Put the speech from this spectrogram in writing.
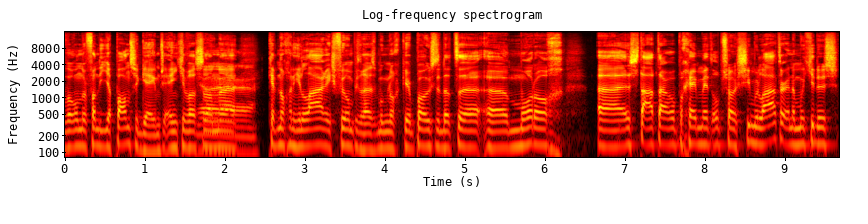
Waaronder van die Japanse games. Eentje was dan. eh, Ja, ik heb nog een hilarisch filmpje trouwens. Dat moet ik nog een keer posten. Dat eh eh, Morog eh, staat daar op een gegeven moment op zo'n simulator. En dan moet je dus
